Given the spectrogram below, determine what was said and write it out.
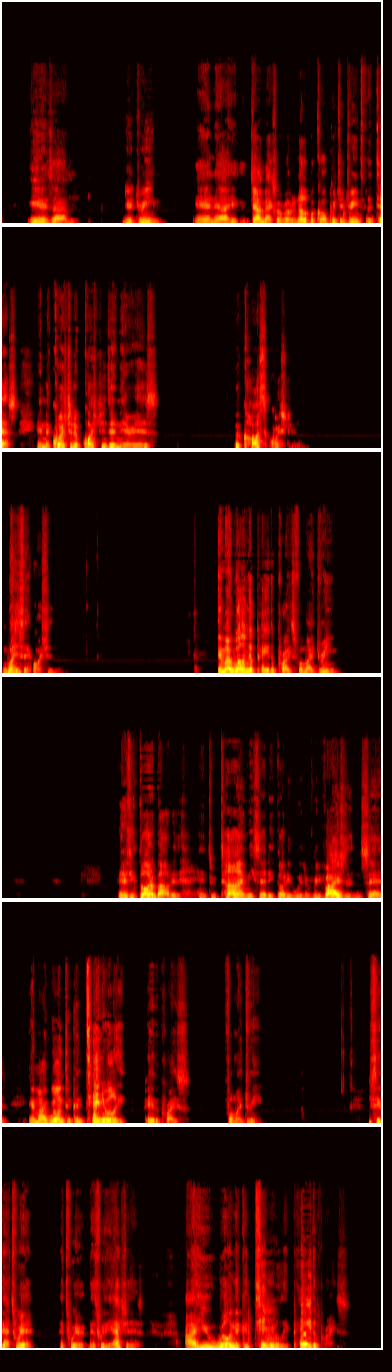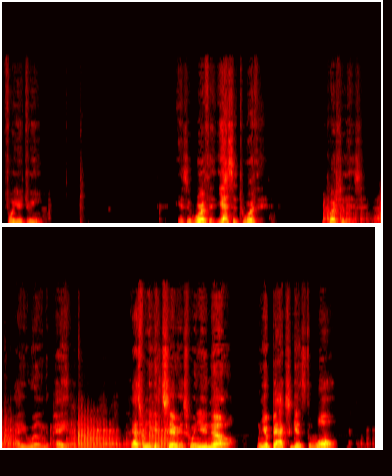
is um, your dream. And uh, John Maxwell wrote another book called Put Your Dream to the Test. And the question of questions in there is the cost question. What is that question? Am I willing to pay the price for my dream? And as he thought about it, and through time, he said he thought he would have revised it and said, Am I willing to continually pay the price for my dream? You see, that's where that's where that's where the action is. Are you willing to continually pay the price for your dream? Is it worth it? Yes, it's worth it. The question is, are you willing to pay it? That's when you get serious. When you know, when your back's against the wall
